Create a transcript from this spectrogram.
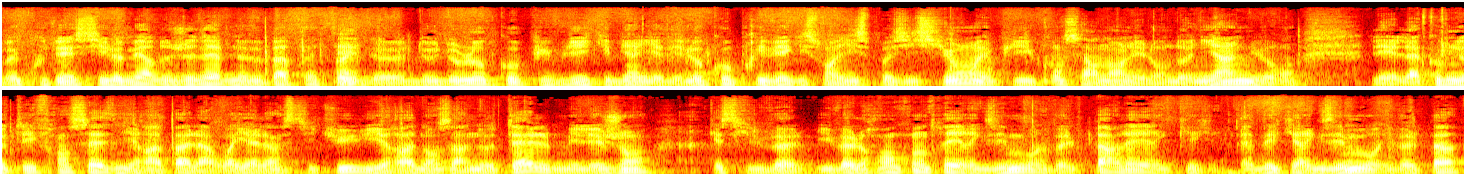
bah, écoutez, si le maire de Genève ne veut pas prêter de, locaux publics, eh bien, il y a des locaux privés qui sont à disposition. Et puis, concernant les Londoniens, la communauté française n'ira pas à la Royal Institute, il ira dans un hôtel. Mais les gens, qu'est-ce qu'ils veulent? Ils veulent rencontrer Eric Zemmour, ils veulent parler avec Eric Zemmour, ils ne veulent pas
